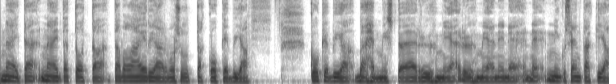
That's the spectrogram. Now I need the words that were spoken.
näin näitä, näitä tota, tavallaan eriarvoisuutta kokevia kokevia vähemmistöjä ja ryhmiä, ryhmiä niin, ne, ne, niin kuin sen takia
